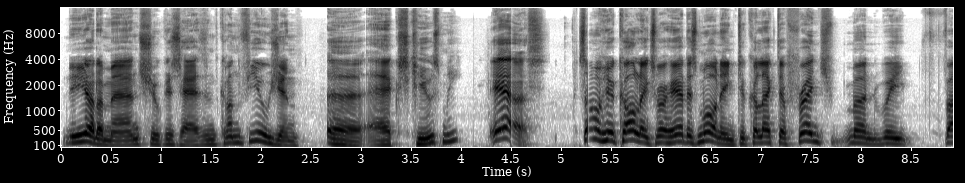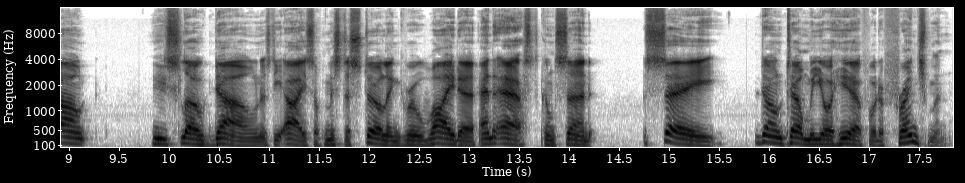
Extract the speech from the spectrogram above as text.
The other man shook his head in confusion. Uh, excuse me? Yes. Some of your colleagues were here this morning to collect a Frenchman we found. He slowed down as the eyes of Mr. Sterling grew wider and asked, concerned, Say, don't tell me you're here for the Frenchman.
